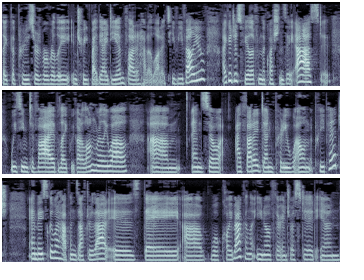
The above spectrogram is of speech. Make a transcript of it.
like the producers were really intrigued by the idea and thought it had a lot of TV value. I could just feel it from the questions they asked. It, we seemed to vibe, like we got along really well. Um, and so I thought I'd done pretty well in the pre-pitch. And basically what happens after that is they, uh, will call you back and let you know if they're interested in,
